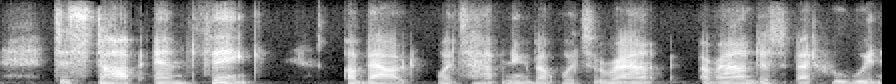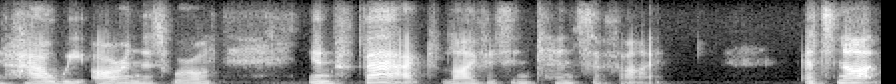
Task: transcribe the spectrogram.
to stop and think about what's happening, about what's around around us, about who and how we are in this world, in fact, life is intensified. It's not,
